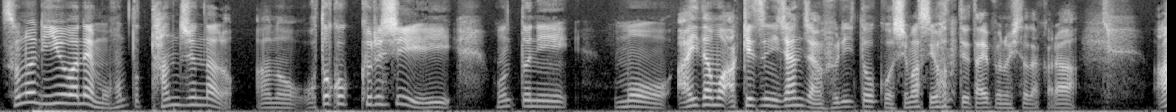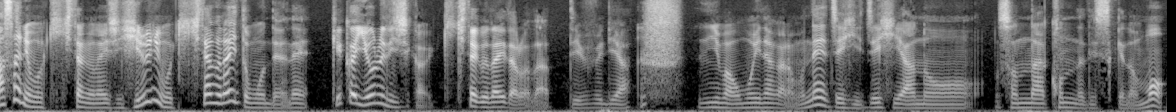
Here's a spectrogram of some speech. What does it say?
その理由はね、もうほんと単純なの。あの、男苦しい、本当に、もう、間も空けずにじゃんじゃんフリートークをしますよっていうタイプの人だから、朝にも聞きたくないし、昼にも聞きたくないと思うんだよね。結果夜にしか聞きたくないだろうなっていうふうには、今思いながらもね、ぜひぜひ、あの、そんなこんなですけども、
